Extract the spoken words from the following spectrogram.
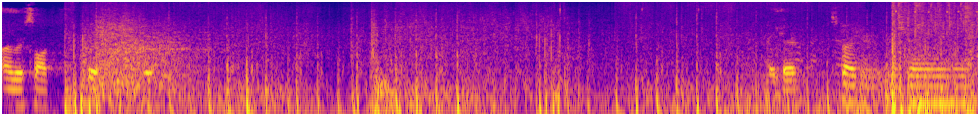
Armor swap. Quick. Right there. Start. Uh,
